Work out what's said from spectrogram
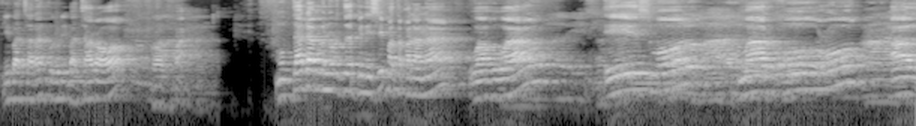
Dibaca kudu dibaca ro rofa. Mubtada menurut definisi patokanana wa huwa ismul marfu'u al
